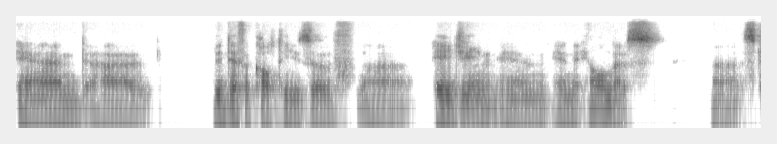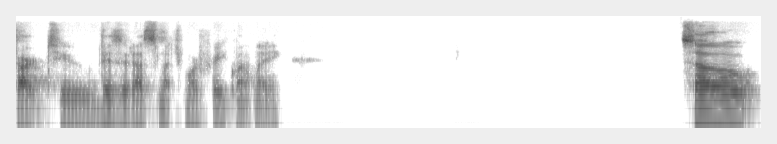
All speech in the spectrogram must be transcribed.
and uh, the difficulties of uh, aging and, and illness uh, start to visit us much more frequently. So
